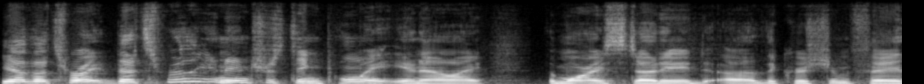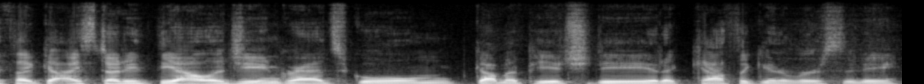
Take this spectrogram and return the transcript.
yeah, that's right. That's really an interesting point. You know, I the more I studied uh, the Christian faith, like I studied theology in grad school and got my PhD at a Catholic university.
